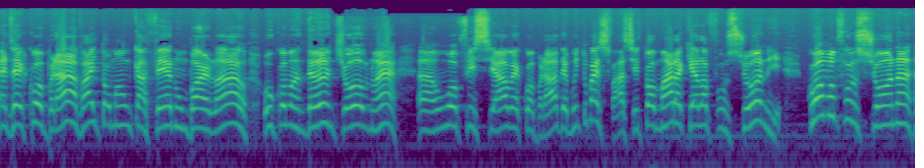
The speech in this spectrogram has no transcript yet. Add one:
Quer dizer, cobrar, vai tomar um café num bar lá, o comandante ou, não é, uh, um oficial é cobrado, é muito mais fácil. E tomara que ela funcione como funciona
